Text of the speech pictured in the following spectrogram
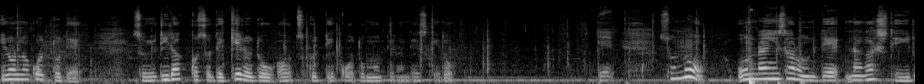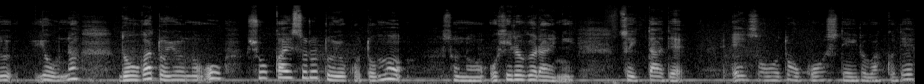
いろんなことでそういうリラックスできる動画を作っていこうと思ってるんですけどでそのオンラインサロンで流しているような動画というのを紹介するということもそのお昼ぐらいにツイッターで演奏を投稿している枠で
